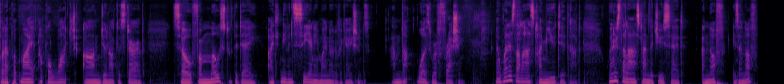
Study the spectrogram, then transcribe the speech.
but I put my Apple Watch on Do Not Disturb. So for most of the day, I didn't even see any of my notifications. And that was refreshing. Now, when is the last time you did that? When is the last time that you said, enough is enough?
